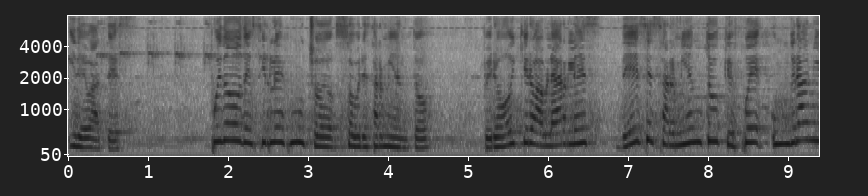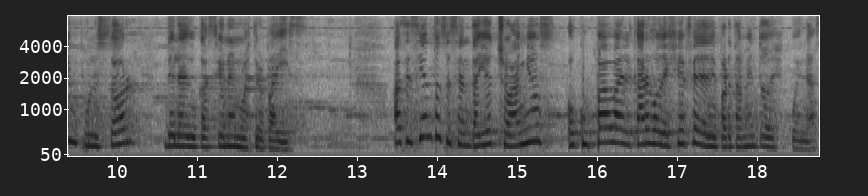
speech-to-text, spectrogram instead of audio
y debates. Puedo decirles mucho sobre Sarmiento, pero hoy quiero hablarles de ese Sarmiento que fue un gran impulsor de la educación en nuestro país. Hace 168 años ocupaba el cargo de jefe de departamento de escuelas.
